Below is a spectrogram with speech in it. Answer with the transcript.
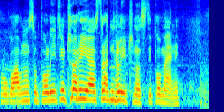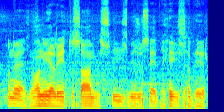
Uglavnom su političari i estradne ličnosti po meni. Pa ne znam, oni elitu sami između sebe izaberu.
